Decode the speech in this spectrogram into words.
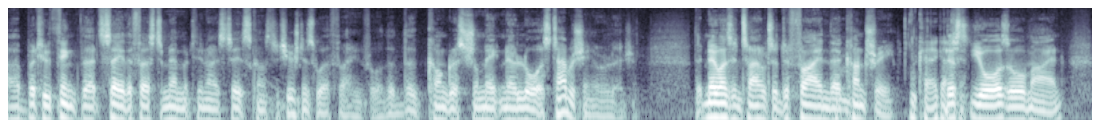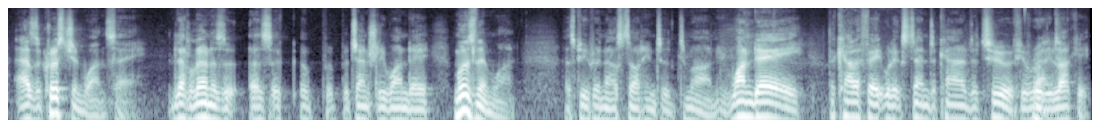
uh, but who think that, say, the First Amendment to the United States Constitution is worth fighting for, that the Congress shall make no law establishing a religion, that no one's entitled to define their hmm. country, Okay, I got this yours or mine, as a Christian one, say, let alone as a, as a, a potentially one day Muslim one, as people are now starting to demand. One day the caliphate will extend to Canada too, if you're really Right. lucky.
